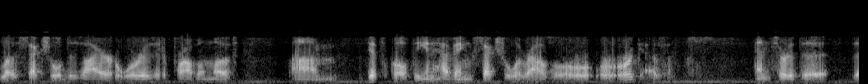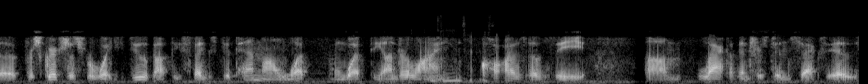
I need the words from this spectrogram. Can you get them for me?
low sexual desire, or is it a problem of um, difficulty in having sexual arousal or, or orgasm? And sort of the the prescriptions for what you do about these things depend on what on what the underlying cause of the um, lack of interest in sex is.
